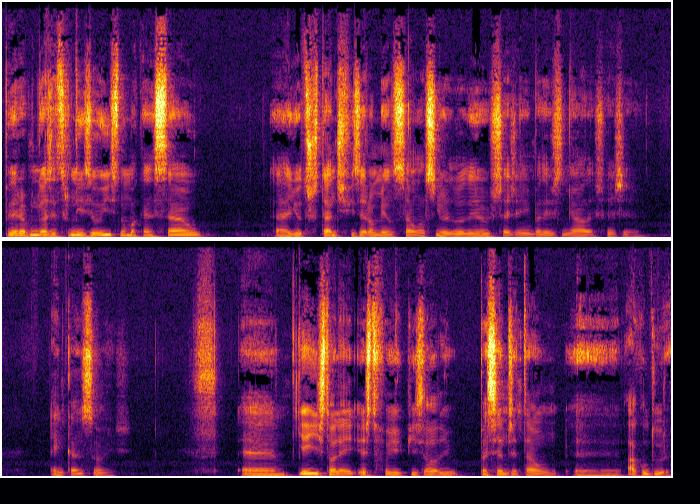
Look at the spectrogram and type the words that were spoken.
Pedro Abunhosa eternizou isso numa canção uh, e outros tantos fizeram menção ao Senhor do Adeus, seja em bandas desenhadas, seja em canções. E é isto, olha, este foi o episódio. Passemos então uh, à cultura.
